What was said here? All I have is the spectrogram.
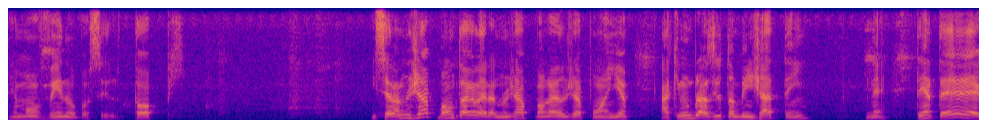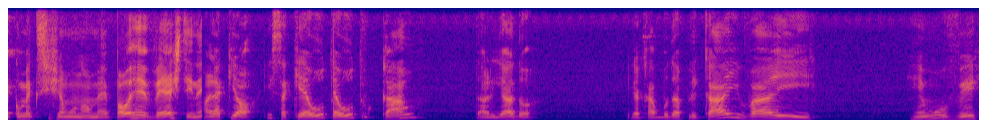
Removendo, meu parceiro. Top. Isso era no Japão, tá, galera? No Japão, galera do Japão aí. Aqui no Brasil também já tem, né? Tem até, como é que se chama o nome? É Power Reveste, né? Olha aqui, ó. Isso aqui é outro, é outro carro, tá ligado, ó? Ele acabou de aplicar e vai remover.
